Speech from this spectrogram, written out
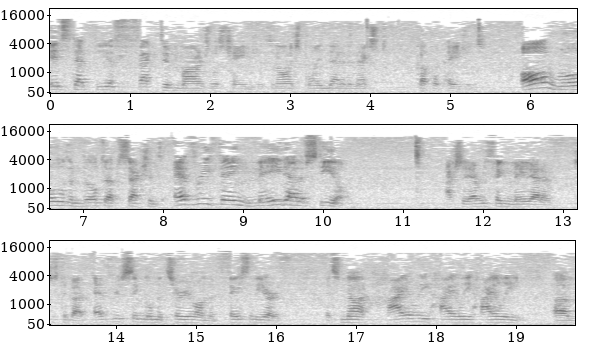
it's that the effective modulus changes. And I'll explain that in the next couple pages. All rolled and built up sections, everything made out of steel, actually, everything made out of just about every single material on the face of the earth that's not highly, highly, highly um,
